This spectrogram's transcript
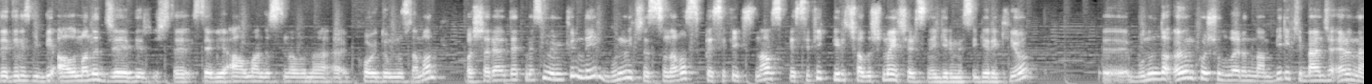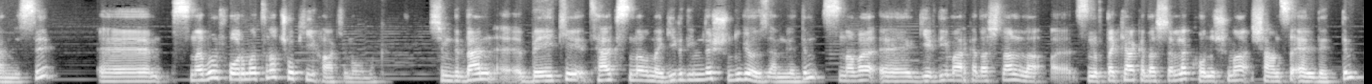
dediğiniz gibi bir Almanı C1 işte seviye Almanca sınavına e, koyduğumuz zaman başarı elde etmesi mümkün değil. Bunun için sınava spesifik, sınav spesifik bir çalışma içerisine girmesi gerekiyor. E, bunun da ön koşullarından bir iki bence en önemlisi e, sınavın formatına çok iyi hakim olmak. Şimdi ben e, B2 TELK sınavına girdiğimde şunu gözlemledim. Sınava e, girdiğim arkadaşlarla, e, sınıftaki arkadaşlarla konuşma şansı elde ettim.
